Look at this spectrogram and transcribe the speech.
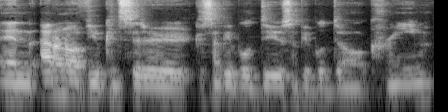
and I don't know if you consider because some people do, some people don't. Cream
